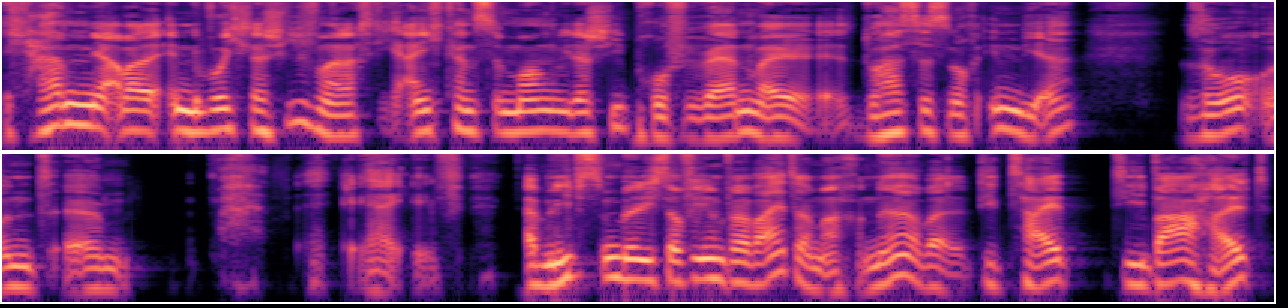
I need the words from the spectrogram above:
ich habe mir aber, in, wo ich da Skifahren war, dachte ich, eigentlich kannst du morgen wieder Skiprofi werden, weil äh, du hast es noch in dir. So und ähm, ja, am liebsten würde ich es auf jeden Fall weitermachen, ne? Aber die Zeit, die war halt.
